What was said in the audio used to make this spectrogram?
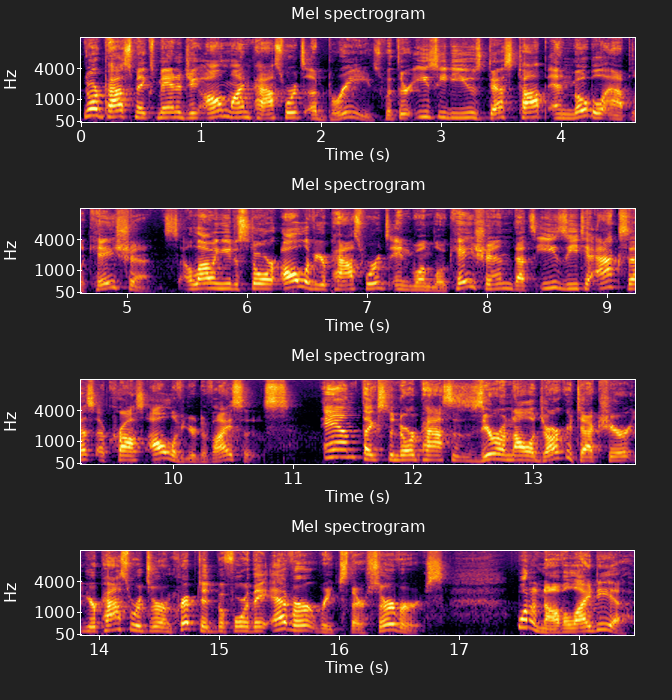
NordPass makes managing online passwords a breeze with their easy to use desktop and mobile applications, allowing you to store all of your passwords in one location that's easy to access across all of your devices. And thanks to NordPass's zero-knowledge architecture, your passwords are encrypted before they ever reach their servers. What a novel idea.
